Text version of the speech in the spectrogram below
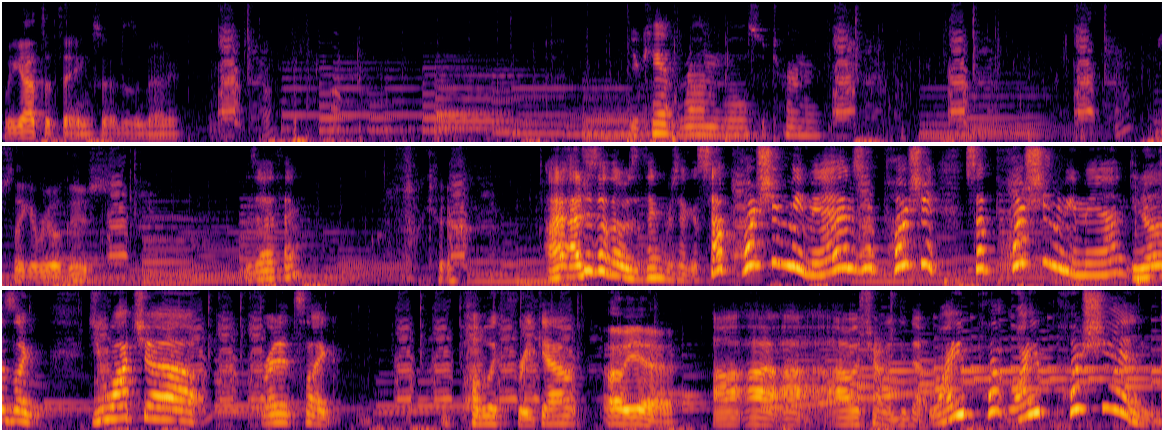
We got the thing, so it doesn't matter. You can't run while also turning. Just like a real goose. Is that a thing? I, I just thought that was a thing for a second. Stop pushing me, man! Stop pushing! Stop pushing me, man! You know, it's like, do you watch uh Reddit's like public freakout? Oh yeah. Uh, uh, uh, I was trying to do that. Why are you pu- Why are you pushing?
